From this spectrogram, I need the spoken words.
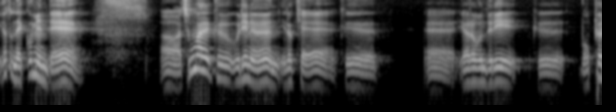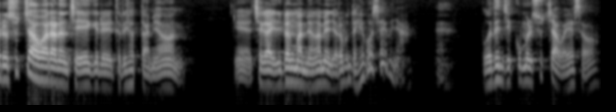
이것도 내 꿈인데 어, 정말 그 우리는 이렇게 그 에, 여러분들이 그 목표를 숫자화라는 제 얘기를 들으셨다면 예, 제가 100만 명 하면 여러분도 해보세요 그냥 예, 뭐든지 꿈을 숫자화해서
